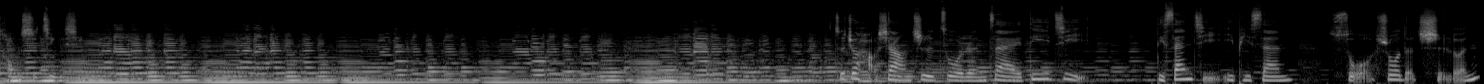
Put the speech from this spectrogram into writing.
同时进行。这就好像制作人在第一季第三集 EP 三所说的齿轮，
